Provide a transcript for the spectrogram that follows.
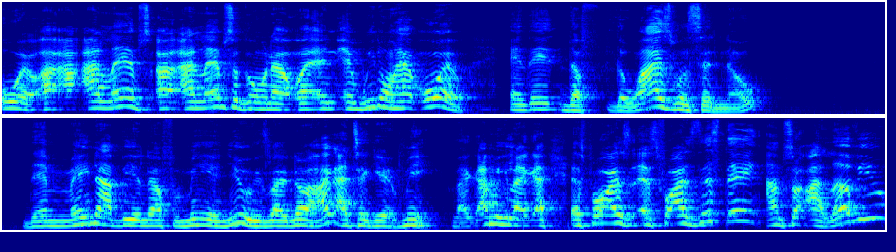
Oil. Our, our lamps, our, our, lamps are going out, and, and we don't have oil." And they, the the wise one said, "No. There may not be enough for me and you." He's like, "No, I gotta take care of me. Like, I mean, like as far as as far as this thing, I'm sorry, I love you."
